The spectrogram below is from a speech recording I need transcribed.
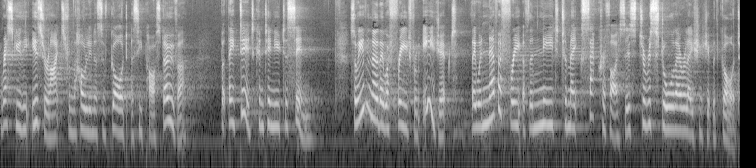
rescue the Israelites from the holiness of God as he passed over, but they did continue to sin. So even though they were freed from Egypt, they were never free of the need to make sacrifices to restore their relationship with God.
